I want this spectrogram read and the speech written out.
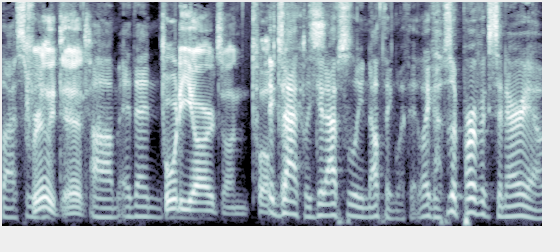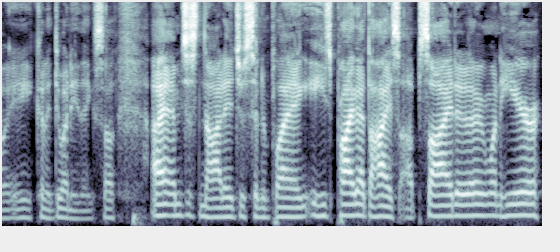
last week. Really did. Um, and then 40 yards on 12. exactly touches. did absolutely nothing with it. Like it was a perfect scenario, and he couldn't do anything. So I am just not interested in playing. He's probably got the highest upside of everyone here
